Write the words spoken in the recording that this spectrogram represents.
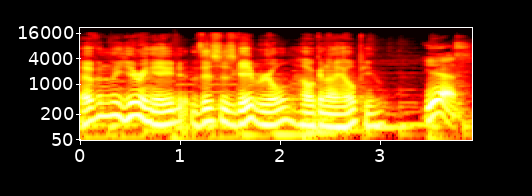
Heavenly Hearing Aid, this is Gabriel. How can I help you? Yes,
